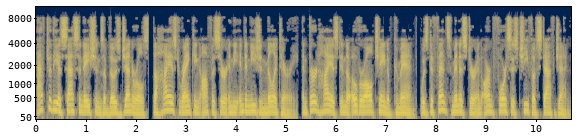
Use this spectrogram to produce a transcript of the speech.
After the assassinations of those generals, the highest-ranking officer in the Indonesian military, and third highest in the overall chain of command, was Defense Minister and Armed Forces Chief of Staff Gen.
